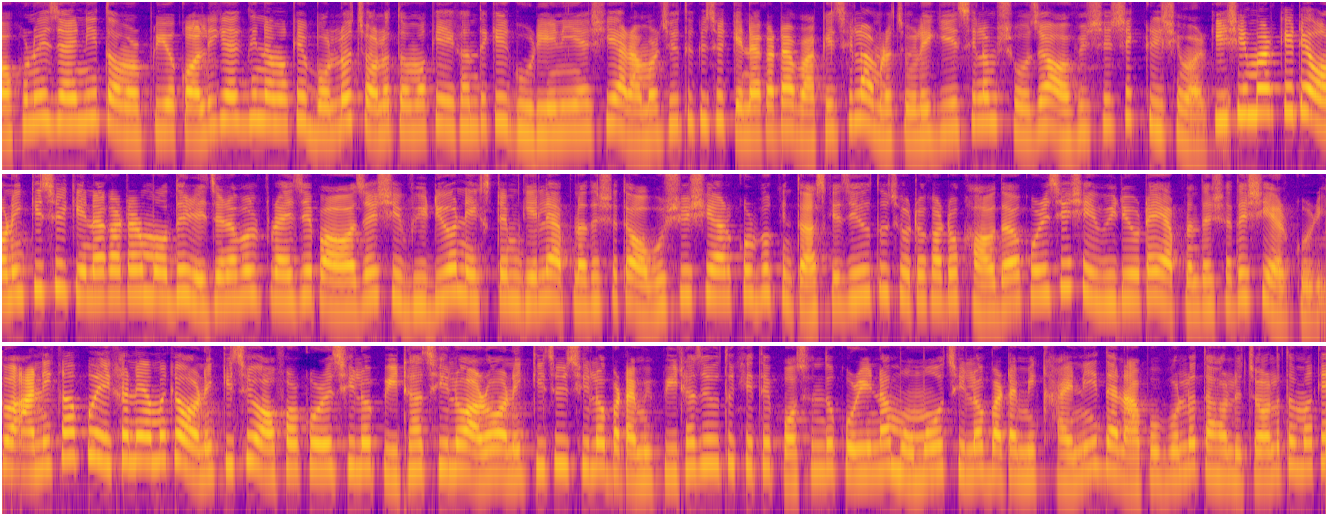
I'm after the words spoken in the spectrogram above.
কখনোই যাইনি, তো আমার প্রিয় কলিগ একদিন আমাকে বলল, চলো তোমাকে এখান থেকে ঘুরিয়ে নিয়ে আসি। আর আমার যেহেতু কিছু কেনাকাটা বাকি ছিল, আমরা চলে গিয়েছিলাম সোজা অফিস শেষে কৃষি মার্কেট। কৃষি মার্কেটে অনেক কিছুই কেনাকাটার মধ্যে রিজনেবল প্রাইসে পাওয়া যায় সেই ভিডিও নেক্সট টাইম গেলে আপনাদের সাথে অবশ্যই শেয়ার করব, কিন্তু আজকে যেহেতু ছোটোখাটো খাওয়া দাওয়া করেছি, সেই ভিডিওটাই আপনাদের সাথে শেয়ার করি। তো আনিকা আপু এখানে আমাকে অনেক কিছুই অফার করেছিল, পিঠা ছিল আরও অনেক কিছুই ছিল বাট আমি পিঠা যেহেতু খেতে পছন্দ করি না, মোমোও ছিল বাট আমি খাইনি। দেন আপু বলল, তাহলে চলো তোমাকে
